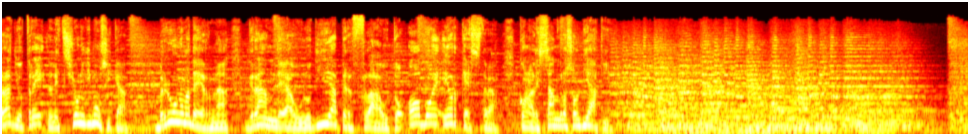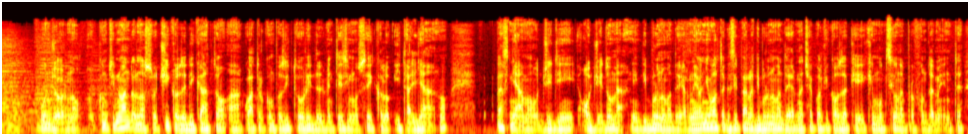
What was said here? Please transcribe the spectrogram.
Radio 3 Lezioni di musica. Bruno Maderna, grande aulodia per flauto, oboe e orchestra, con Alessandro Solviati. Buongiorno, continuando il nostro ciclo dedicato a quattro compositori del XX secolo italiano, Parliamo oggi, di, oggi e domani di Bruno Maderna e ogni volta che si parla di Bruno Maderna c'è qualcosa che, che emoziona profondamente.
